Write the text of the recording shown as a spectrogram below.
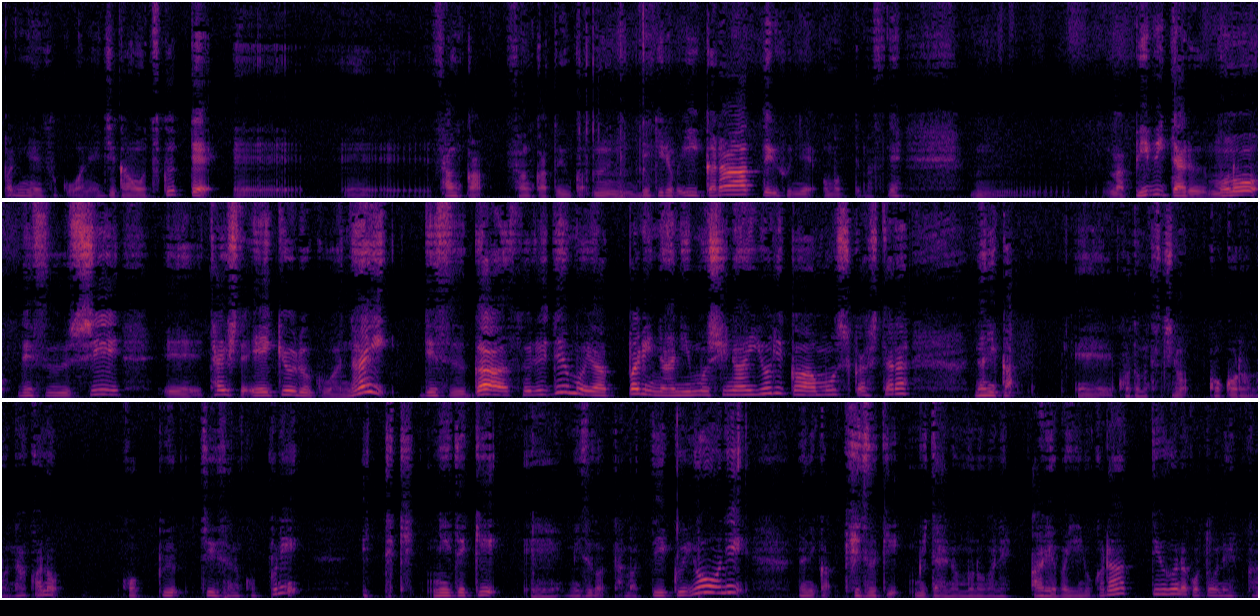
ぱりね、そこはね、時間を作って、ええ参加、参加というか、うん、できればいいかなっていうふうに思ってますね。うんまあ、ビビたるものですし、えー、大した影響力はないですが、それでもやっぱり何もしないよりかはもしかしたら何かえー、子供たちの心の中のコップ、小さなコップに、2滴、えー、水が溜まっていくように何か気づきみたいなものがね、あればいいのかなっていうふうなことをね、考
